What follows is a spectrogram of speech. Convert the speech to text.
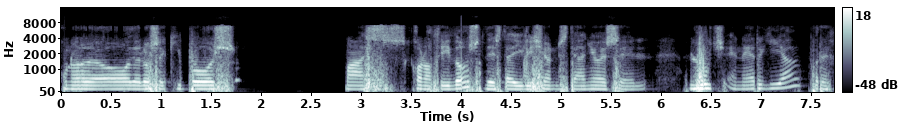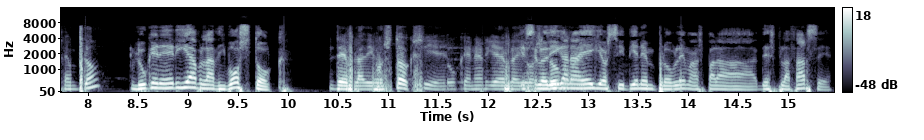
uno de los equipos más conocidos de esta división este año es el Luch Energia, por ejemplo. Luch Energia Vladivostok. De Vladivostok, sí, Luch Energia de Vladivostok. Que se lo digan a ellos si tienen problemas para desplazarse.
